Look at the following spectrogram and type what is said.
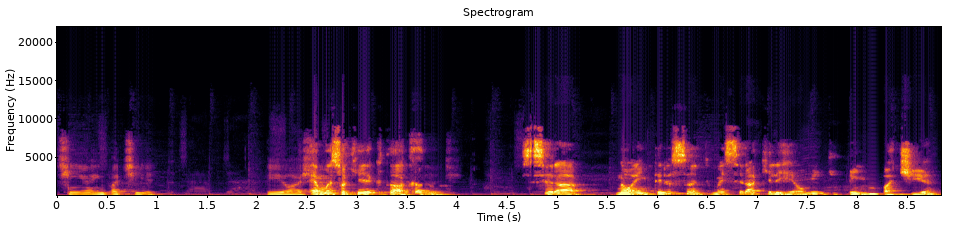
tinha empatia. E eu acho É, mas só que aí que tá, cara. será. Não, é interessante, mas será que ele realmente tem empatia?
